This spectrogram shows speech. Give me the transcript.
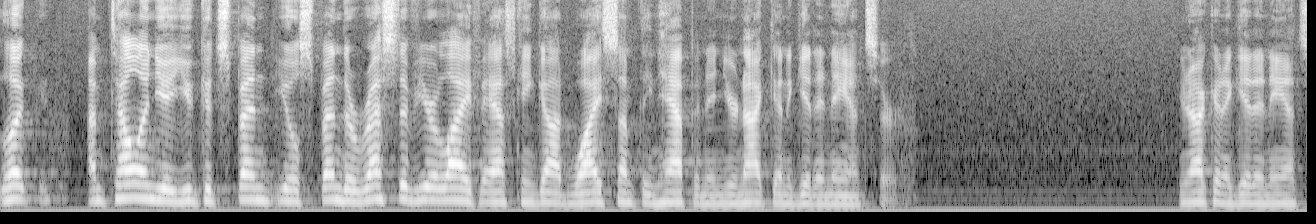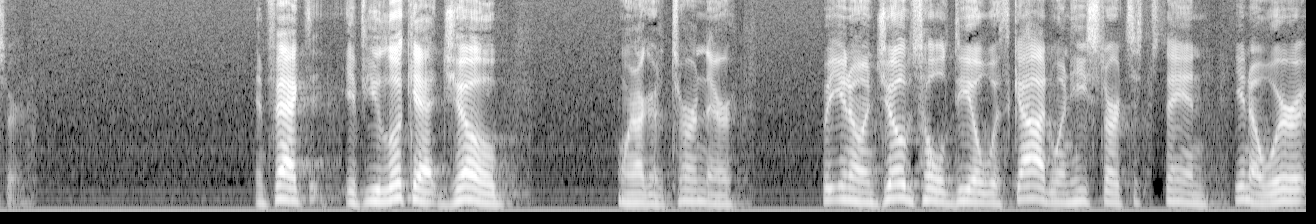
Look, I'm telling you, you could spend, you'll spend the rest of your life asking God why something happened, and you're not going to get an answer. You're not going to get an answer. In fact, if you look at Job, we're not going to turn there, but you know, in Job's whole deal with God, when he starts saying, you know, where,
